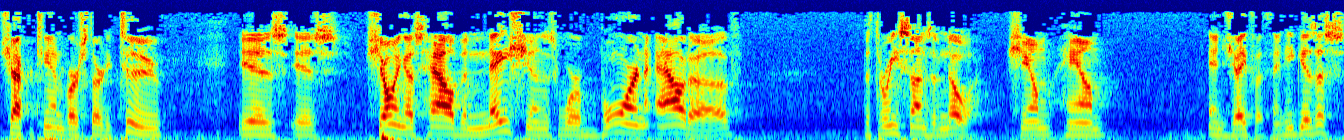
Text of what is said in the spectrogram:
chapter 10 verse 32 is is showing us how the nations were born out of the three sons of Noah, Shem, Ham, and Japheth. And he gives us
